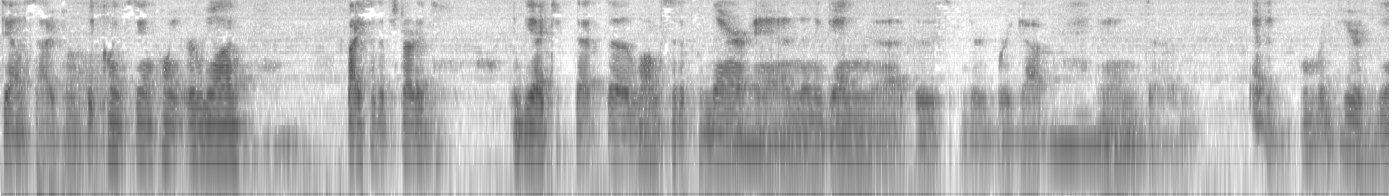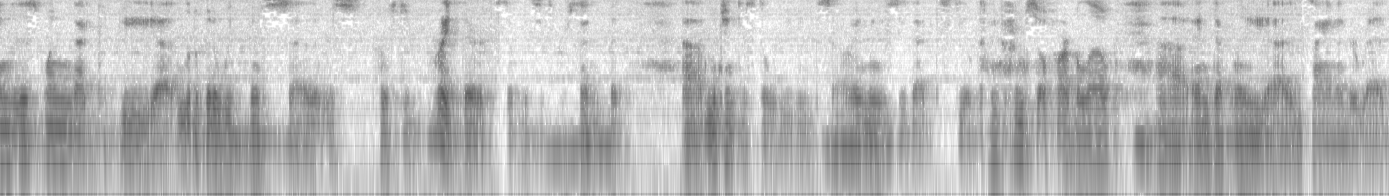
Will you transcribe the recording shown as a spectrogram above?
downside from a Bitcoin standpoint early on. Buy setup started MBI took that uh, long setup from there, and then again uh, the secondary breakout, and uh, added right here at the end of this one that could be a little bit of weakness uh, that was posted right there at 76%, but uh, magenta still leading. So, I mean, you see that steel coming from so far below, uh, and definitely uh, cyan under red,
